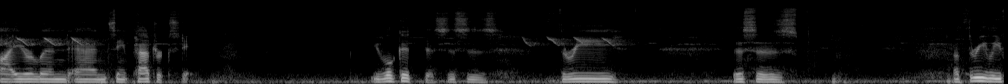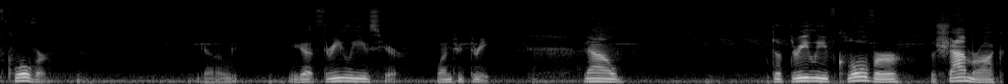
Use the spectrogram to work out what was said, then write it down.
Ireland and St. Patrick's Day. You look at this, this is three, this is a three-leaf clover. You got, a, you got three leaves here, one, two, three. Now, the three-leaf clover, the shamrock,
